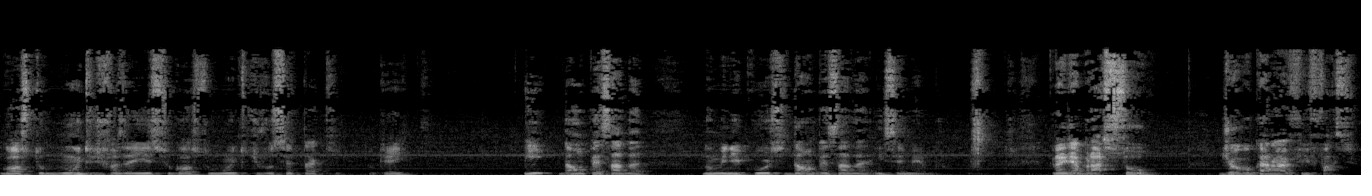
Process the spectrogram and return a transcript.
Gosto muito de fazer isso, gosto muito de você estar aqui, ok? E dá uma pensada no mini curso, dá uma pensada em ser membro. Grande abraço! Diogo Canal F Fácil.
